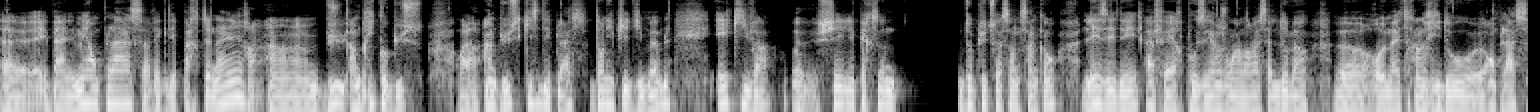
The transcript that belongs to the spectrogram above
Euh, et ben, elle met en place avec des partenaires un bus, un bricobus. Voilà, un bus qui se déplace dans les pieds d'immeubles et qui va euh, chez les personnes de plus de 65 ans, les aider à faire poser un joint dans la salle de bain, euh, remettre un rideau euh, en place,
